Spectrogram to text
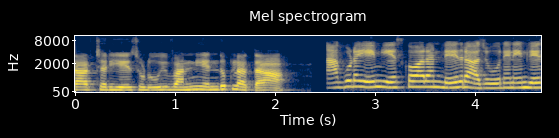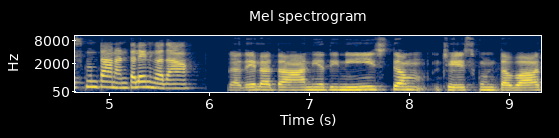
టార్చర్ చేసుడు. ఇవన్నీ ఎందుకు లత? నాకు కూడా ఏం చేసుకోవాలని లేదు రాజు. నేనేం చేసుకుంటాను అంటలేను కదా. గదే లత అని అది నీ ఇష్టం. చేసుకుంటావా?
